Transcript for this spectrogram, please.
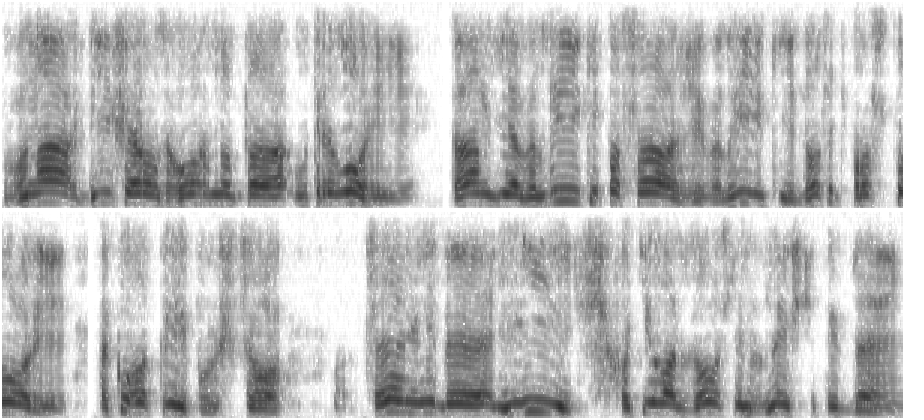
вона більше розгорнута у трилогії. Там є великі пасажі, великі, досить просторі, такого типу, що це ніби ніч хотіла зовсім знищити день.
